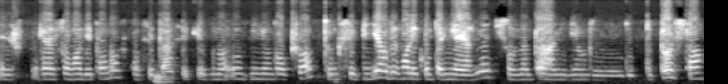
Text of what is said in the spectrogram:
Les restaurants indépendants, ce qu'on ne sait pas, c'est quasiment 11 millions d'emplois. Donc c'est bien devant les compagnies aériennes, qui sont même pas un million de, de, postes. Hein.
